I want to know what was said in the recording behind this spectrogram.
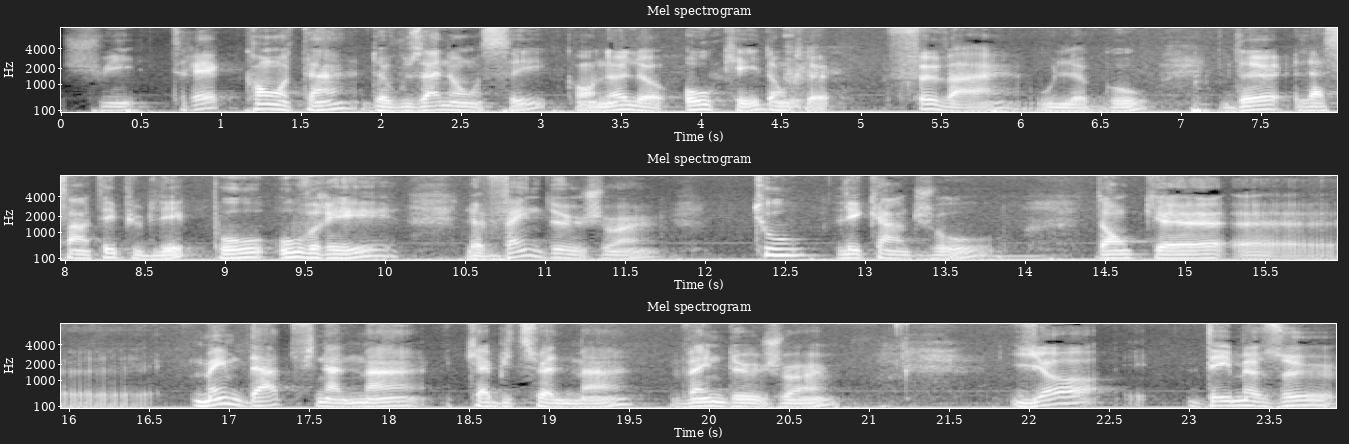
Je suis très content de vous annoncer qu'on a le OK, donc le feu vert ou le go de la santé publique pour ouvrir le 22 juin tous les camps de jour. Donc, euh, euh, même date finalement qu'habituellement, 22 juin. Il y a des mesures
